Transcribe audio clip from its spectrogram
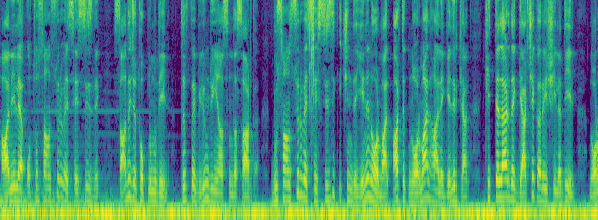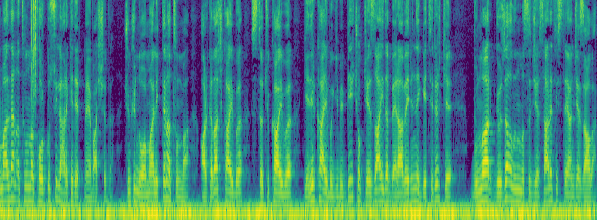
Haliyle otosansür ve sessizlik sadece toplumu değil, tıp ve bilim dünyasında sardı. Bu sansür ve sessizlik içinde yeni normal artık normal hale gelirken kitleler de gerçek arayışıyla değil, normalden atılma korkusuyla hareket etmeye başladı. Çünkü normallikten atılma, arkadaş kaybı, statü kaybı, gelir kaybı gibi birçok cezayı da beraberinde getirir ki bunlar göze alınması cesaret isteyen cezalar.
